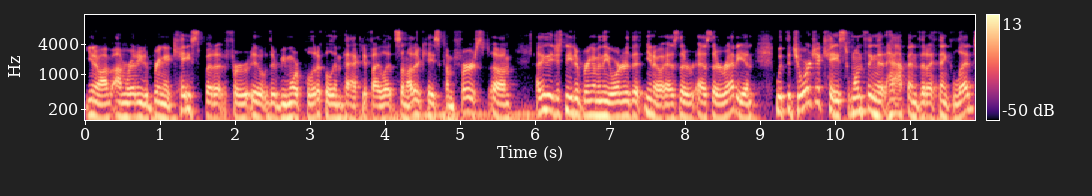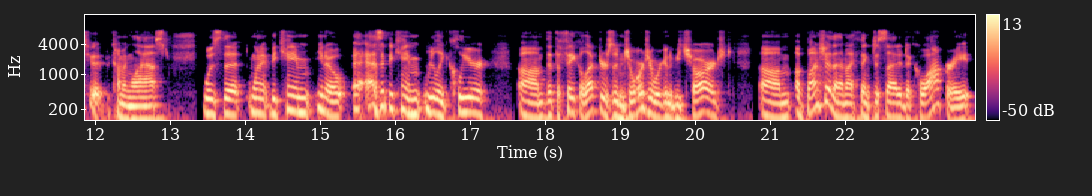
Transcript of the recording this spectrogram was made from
you know, I'm, I'm ready to bring a case, but uh, for it, there'd be more political impact if I let some other case come first. Um, I think they just need to bring them in the order that you know as they're as they're ready. And with the Georgia case, one thing that happened that I think led to it becoming last was that when it became, you know, as it became really clear um, that the fake electors in Georgia were going to be charged, um, a bunch of them, I think, decided to cooperate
